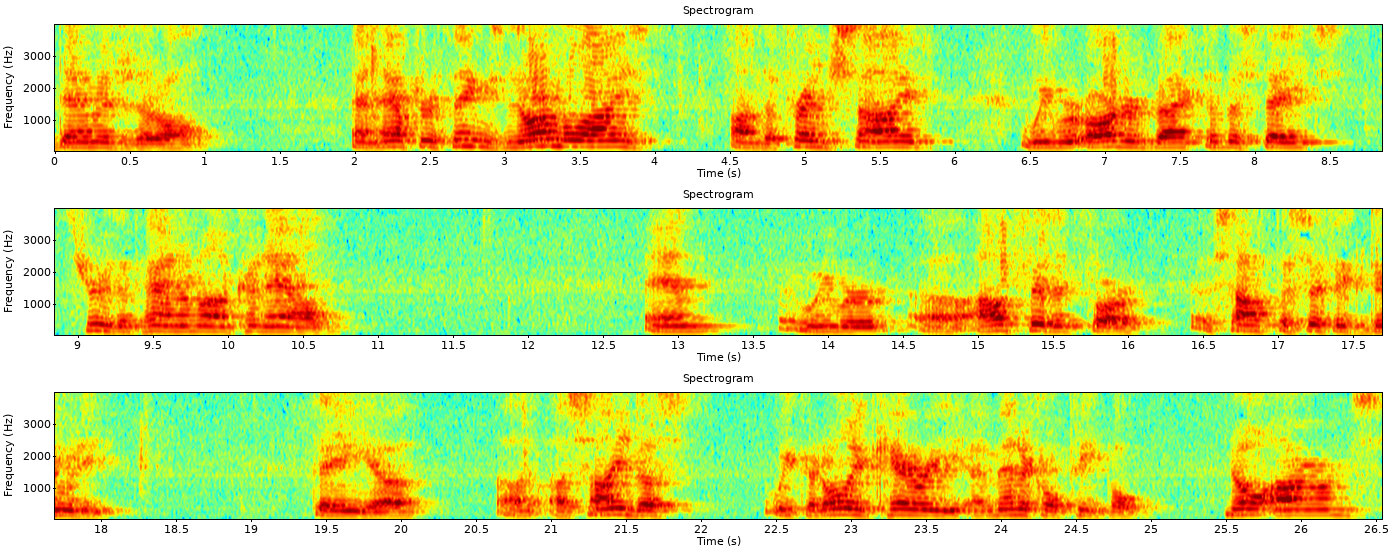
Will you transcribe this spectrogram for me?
damaged at all. And after things normalized on the French side, we were ordered back to the States through the Panama Canal. And we were uh, outfitted for South Pacific duty. They uh, uh, assigned us, we could only carry uh, medical people, no arms,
